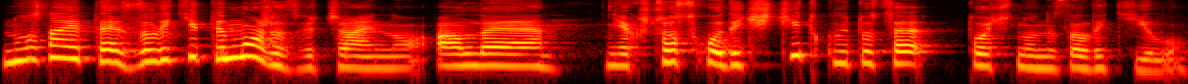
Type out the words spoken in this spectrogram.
Ну, знаєте, залетіти може, звичайно, але якщо сходить щіткою, то це точно не залетіло.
